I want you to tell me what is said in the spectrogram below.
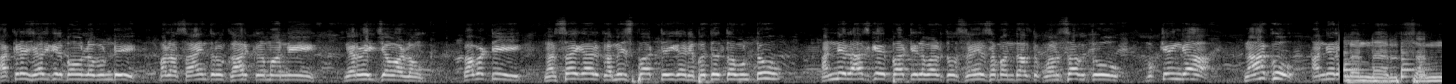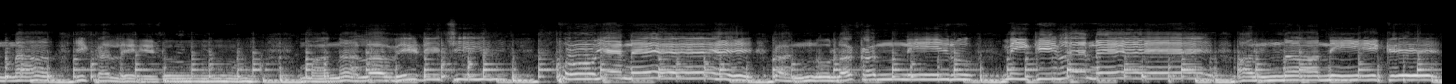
అక్కడే శాసగిరి భవన్లో ఉండి మళ్ళీ సాయంత్రం కార్యక్రమాన్ని నిర్వహించేవాళ్ళం. కాబట్టి నర్సాయి గారు కమ్యూనిస్ట్ పార్టీగా నిబద్ధతతో ఉంటూ అన్ని రాజకీయ పార్టీల వాళ్ళతో స్నేహ సంబంధాలతో కొనసాగుతూ ముఖ్యంగా నాకు అన్ని నర్సన్న ఇక లేడు. మనల విడిచి పోయనే కన్నుల కన్నీరు మిగిలనే. అన్నా నీకే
